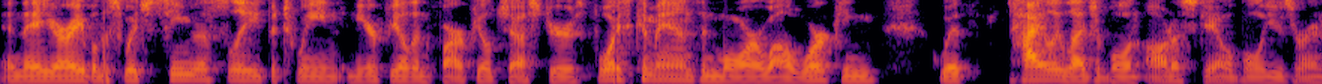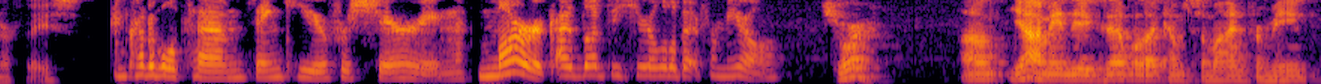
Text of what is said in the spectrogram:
and they are able to switch seamlessly between near field and far field gestures, voice commands, and more while working with highly legible and auto scalable user interface. Incredible, Tim. Thank you for sharing. Mark, I'd love to hear a little bit from you. Sure. Um, yeah, I mean, the example that comes to mind for me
